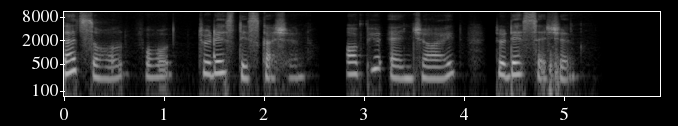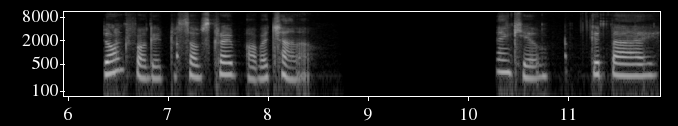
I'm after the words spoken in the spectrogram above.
that's all for today's discussion. Hope you enjoyed today's session. Don't forget to subscribe our channel. Thank you. Goodbye.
